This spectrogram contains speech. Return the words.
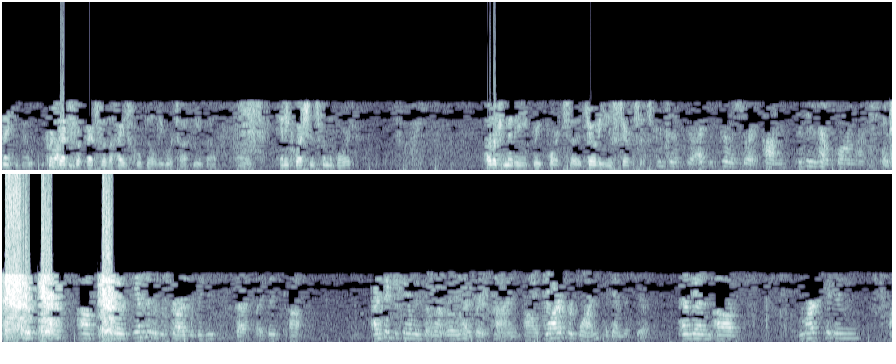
Thank you. Of course, that's for, that's for the high school building we're talking about. Uh, Any questions from the board? Other committee reports, Uh, Jody, Youth Services. Mr. Mr. I just really short, um, because we didn't have a forum last. Um, the dancing with the stars was a huge success. I think, uh, I think the families that went really had a great time. Uh, Waterford won again this year. And then, uh, Mark Higgins, uh,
